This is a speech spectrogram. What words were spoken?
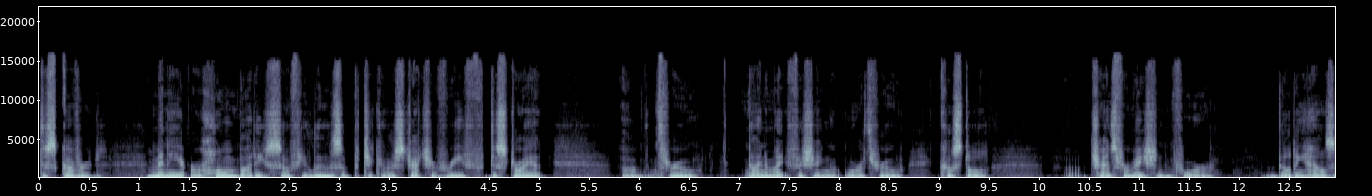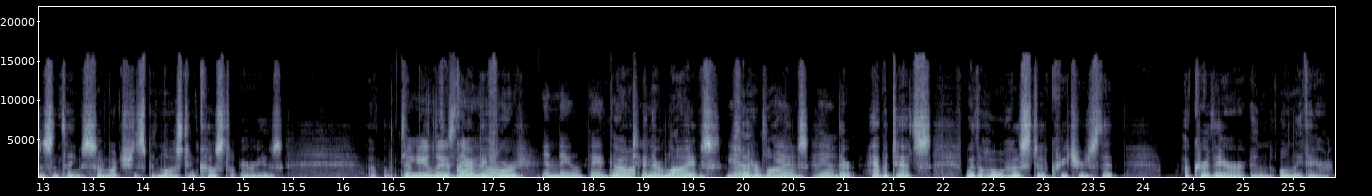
discovered. Mm. Many are homebodies, so if you lose a particular stretch of reef, destroy it uh, through dynamite fishing or through coastal uh, transformation for building houses and things. So much has been lost in coastal areas. Uh, so you lose their home before, and they, they go well, to... and their lives, yeah, their lives, yeah, yeah. their habitats with a whole host of creatures that occur there and only there.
